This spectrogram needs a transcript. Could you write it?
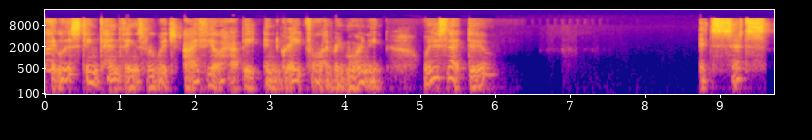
by listing 10 things for which I feel happy and grateful every morning. What does that do? It sets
